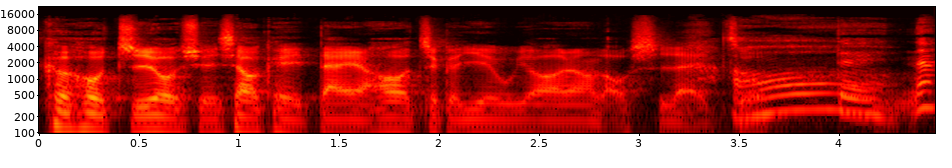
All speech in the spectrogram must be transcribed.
课后只有学校可以待，然后这个业务又要让老师来做。哦，对，那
